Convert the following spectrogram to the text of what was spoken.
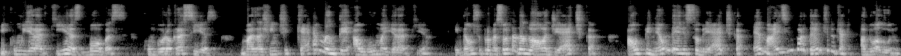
E com hierarquias bobas, com burocracias. Mas a gente quer manter alguma hierarquia. Então, se o professor está dando aula de ética, a opinião dele sobre ética é mais importante do que a do aluno.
